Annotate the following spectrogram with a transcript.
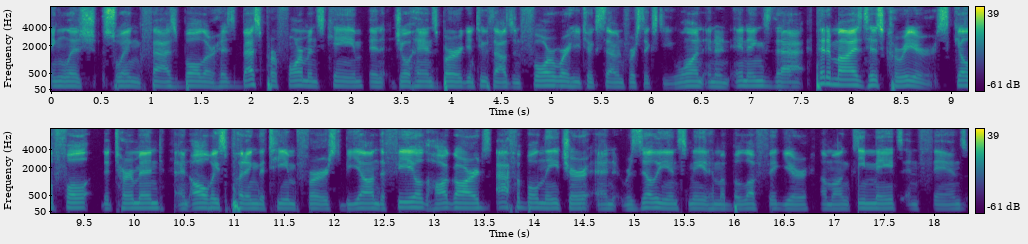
English swing fast bowler. His best performance came in Johannesburg in 2004, where he took 7 for 61 in an innings that epitomized his career. Skillful, determined, and always putting the team first. Beyond the field, Hoggard's affable nature and resilience made him a beloved figure among teammates and fans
